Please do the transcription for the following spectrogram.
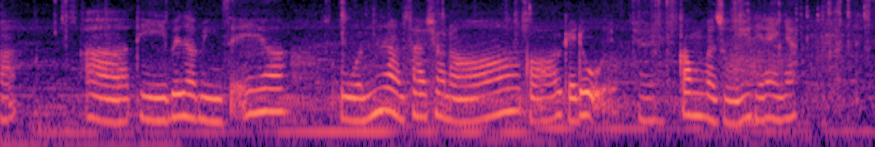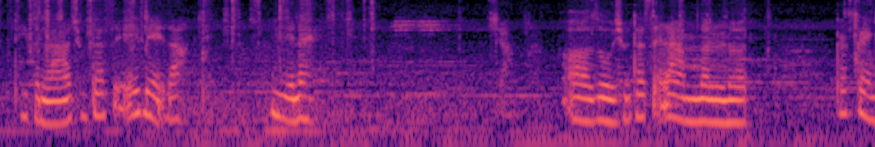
Đó. À, thì bây giờ mình sẽ ờ, uốn làm sao cho nó có cái độ cong và rủ như thế này nhá. Thì phần lá chúng ta sẽ bẻ ra như thế này à, rồi chúng ta sẽ làm lần lượt các cành.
